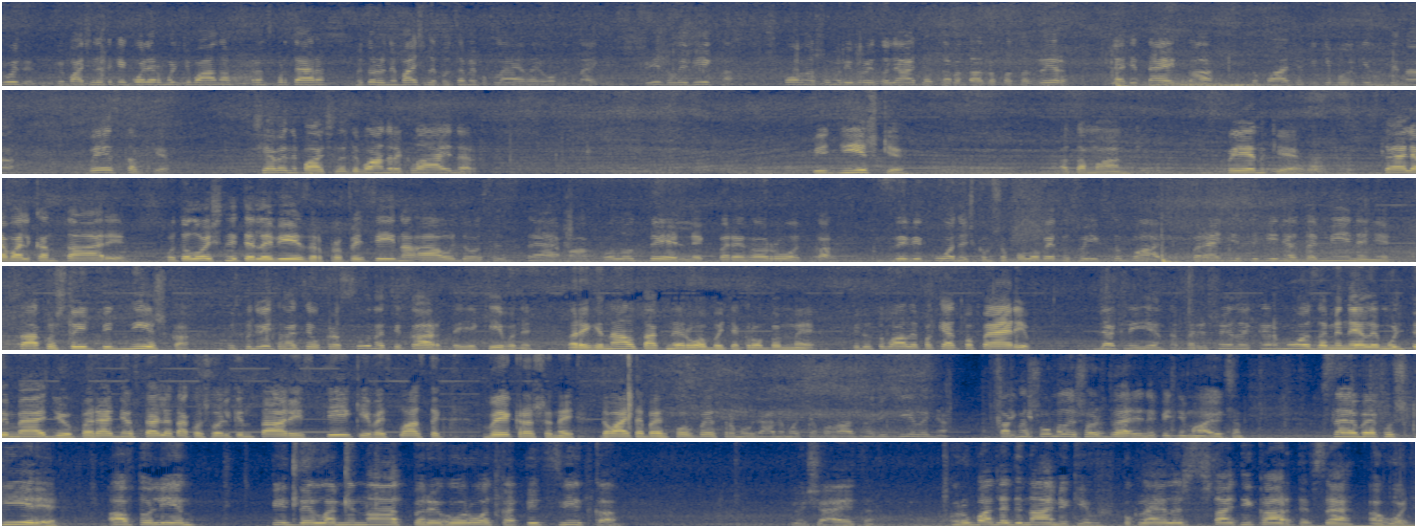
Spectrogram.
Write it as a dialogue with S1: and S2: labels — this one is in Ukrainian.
S1: Друзі, ви бачили такий колір мультивана транспортера? Ми теж не бачили, бо це ми поклеїли його в наклейки. Різали вікна, повна шумовіброізоляція, це вантажопасажир для дітей та собачок, які будуть їздити на виставки. Ще ви не бачили, диван реклайнер. Підніжки, атаманки, спинки, стеля в алькантарі, потолочний телевізор, професійна аудіосистема, холодильник, перегородка з віконечком, щоб було видно своїх собачок, передні сидіння замінені, також стоїть підніжка. Ось подивіться на цю красу, на ці карти, які вони. Оригінал так не робить, як робимо ми. Підготували пакет паперів для клієнта, перешили кермо, замінили мультимедію, передня стеля також в алькантарі, стійки, весь пластик викрашений. Давайте по-бистрому глянемо ще багажне відділення. Так нашумили, що аж двері не піднімаються. Все в екошкірі, автолін, під ламінат, перегородка, підсвітка включається. Коруба для динаміків, поклеїли штатні карти, все огонь.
